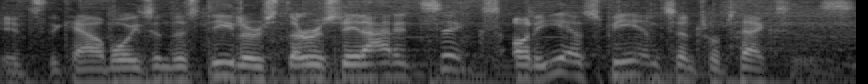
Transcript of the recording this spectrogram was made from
It's the Cowboys and the Steelers Thursday night at 6 on ESPN Central Texas.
